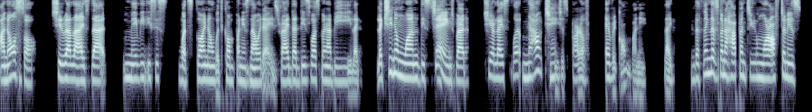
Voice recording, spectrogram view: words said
And also, she realized that maybe this is what's going on with companies nowadays, right? That this was going to be like, like she didn't want this change, but she realized, well, now change is part of every company. Like the thing that's going to happen to you more often is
